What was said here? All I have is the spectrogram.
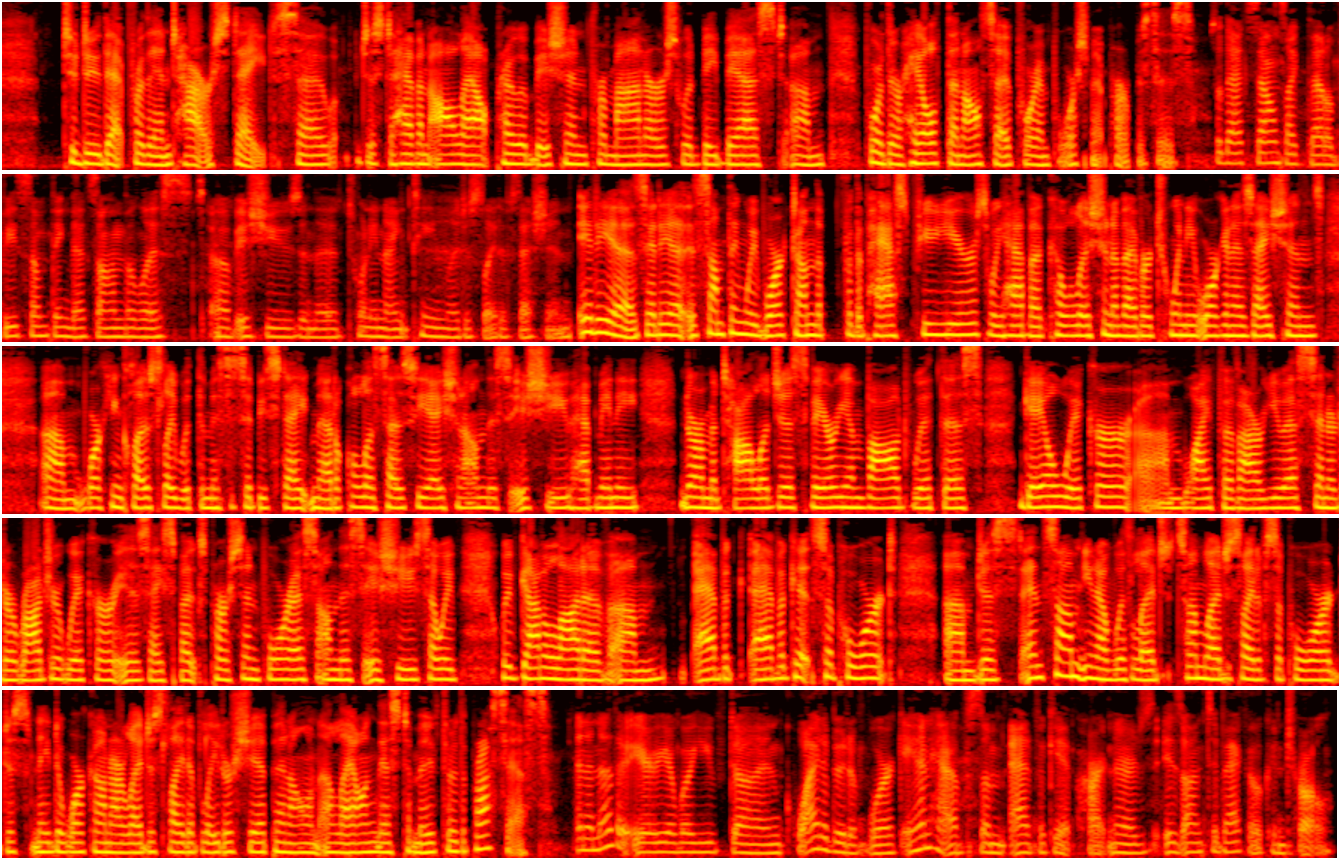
to do that for the entire state. So just to have an all out prohibition for minors would be best um, for their health and also for enforcement purposes. So, that sounds like that'll be something that's on the list of issues in the 2019 legislative session. It is. It is. It's something we've worked on the, for the past few years. We have a coalition of over 20 organizations um, working closely with the Mississippi State Medical Association on this issue. Have many dermatologists very involved with this. Gayle Wicker, um, wife of our U.S. Senator Roger Wicker, is a spokesperson for us on this issue. So we've we've got a lot of um, advoc- advocate support, um, just and some you know with leg- some legislative support. Just need to work on our legislative leadership and on allowing this to move through the process. And another area where you've done quite a bit of work and have some advocate partners is on tobacco control.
